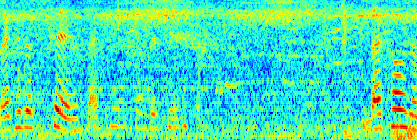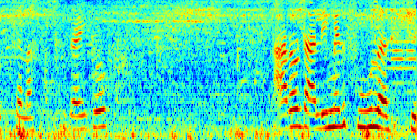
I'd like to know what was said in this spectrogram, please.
দেখা যাচ্ছে? দেখাও যাচ্ছে না। যাই হোক। আরও ডালিমের ফুল আসছে।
